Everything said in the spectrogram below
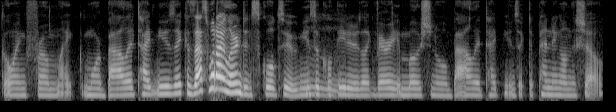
going from like more ballad type music because that's what I learned in school too. Musical theater is like very emotional ballad type music depending on the show,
